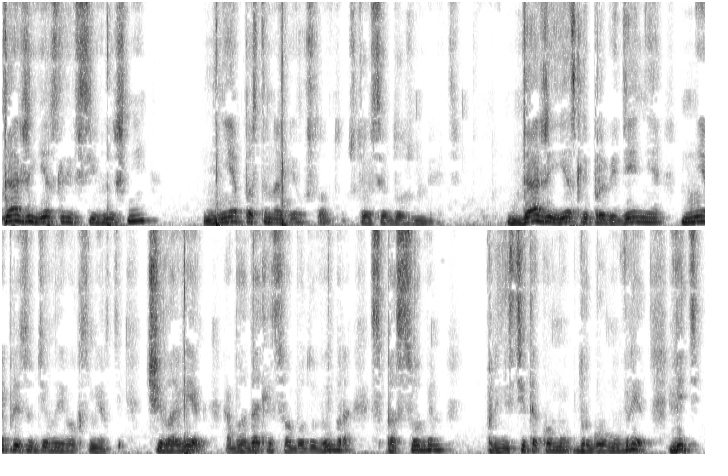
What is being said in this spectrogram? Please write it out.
Даже если Всевышний не постановил, что, что Иосиф должен умереть. Даже если проведение не присудило его к смерти. Человек, обладатель свободы выбора, способен принести такому другому вред. Ведь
